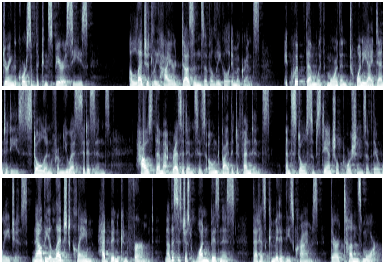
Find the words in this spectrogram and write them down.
during the course of the conspiracies allegedly hired dozens of illegal immigrants, equipped them with more than 20 identities stolen from U.S. citizens, housed them at residences owned by the defendants, and stole substantial portions of their wages. Now, the alleged claim had been confirmed. Now, this is just one business that has committed these crimes. There are tons more.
